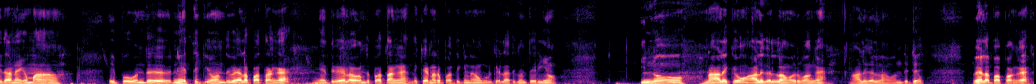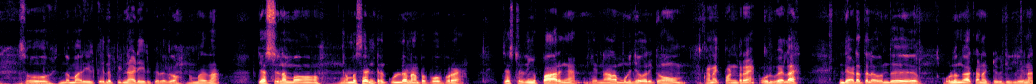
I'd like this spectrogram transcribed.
இது அநேகமாக இப்போது வந்து நேற்றுக்கும் வந்து வேலை பார்த்தாங்க. நேற்று வேலை வந்து பார்த்தாங்க. இந்த கிணறு பார்த்திங்கன்னா உங்களுக்கு எல்லாத்துக்கும் தெரியும். இன்னும் நாளைக்கும் ஆளுகள்லாம் வருவாங்க. ஆளுகள்லாம் வந்துட்டு வேலை பார்ப்பாங்க. ஸோ இந்த மாதிரி இருக்குது இந்த பின்னாடி இருக்கிறதும் நம்ம தான் ஜஸ்ட்டு நம்ம நம்ம சென்டருக்குள்ளே நான் இப்போ போகிறேன் ஜஸ்ட்டு நீங்கள் பாருங்கள் என்னால் முடிஞ்ச வரைக்கும் கனெக்ட் பண்ணுறேன் ஒரு வேளை இந்த இடத்துல வந்து ஒழுங்காக கனெக்டிவிட்டி இல்லைன்னா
